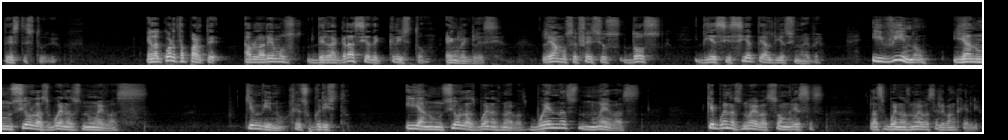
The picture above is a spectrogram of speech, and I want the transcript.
de este estudio. En la cuarta parte hablaremos de la gracia de Cristo en la iglesia. Leamos Efesios 2, 17 al 19. Y vino y anunció las buenas nuevas. ¿Quién vino? Jesucristo. Y anunció las buenas nuevas. Buenas nuevas. ¿Qué buenas nuevas son esas? Las buenas nuevas del Evangelio.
